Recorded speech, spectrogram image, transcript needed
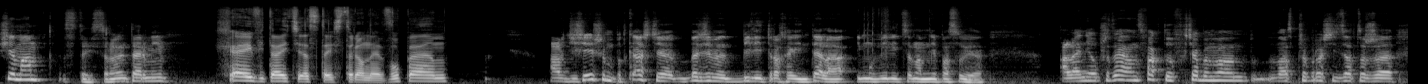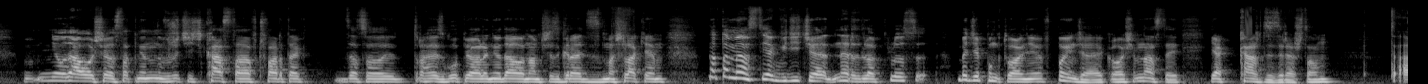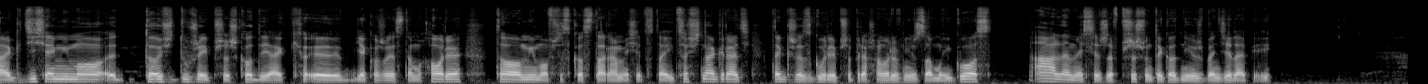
Siema, z tej strony Termi. Hej, witajcie, z tej strony WPM. A w dzisiejszym podcaście będziemy bili trochę Intela i mówili, co nam nie pasuje. Ale nie uprzedzając faktów, chciałbym wam, was przeprosić za to, że nie udało się ostatnio wrzucić kasta w czwartek, za co trochę jest głupio, ale nie udało nam się zgrać z Maślakiem. Natomiast jak widzicie, Nerdlock Plus będzie punktualnie w poniedziałek o 18, jak każdy zresztą. Tak, dzisiaj mimo e, dość dużej przeszkody, jak, e, jako że jestem chory, to mimo wszystko staramy się tutaj coś nagrać, także z góry przepraszam również za mój głos, ale myślę, że w przyszłym tygodniu już będzie lepiej.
